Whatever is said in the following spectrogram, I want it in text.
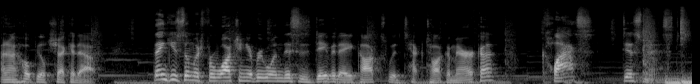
and I hope you'll check it out. Thank you so much for watching, everyone. This is David A. Cox with Tech Talk America. Class dismissed.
